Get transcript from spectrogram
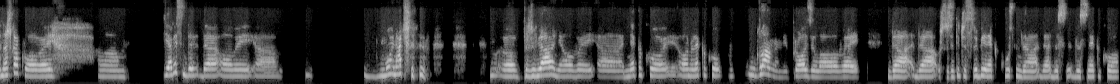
Znaš kako, ovaj, um, ja mislim da, da ovaj, a, moj način preživljavanja ovaj, a, nekako, ono, nekako uglavnom je prozilo ovaj, da, da što se tiče Srbije nekako uspim da, da, da, se, da se nekako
